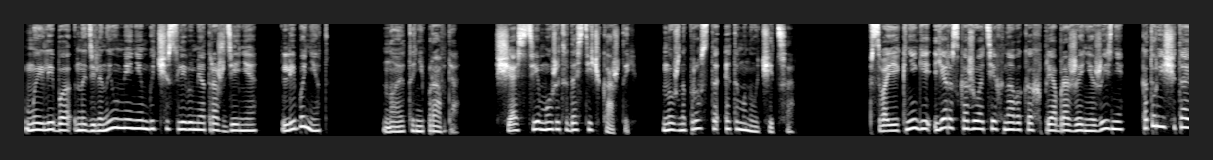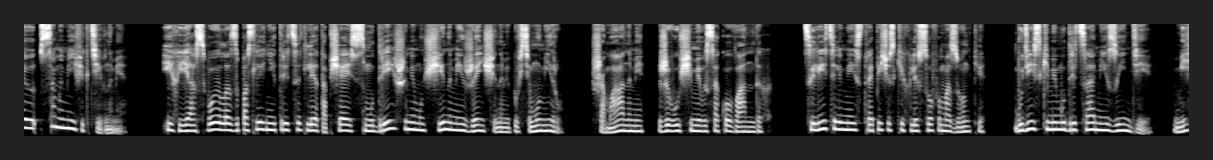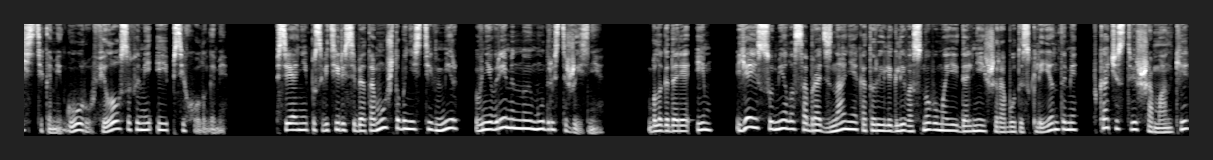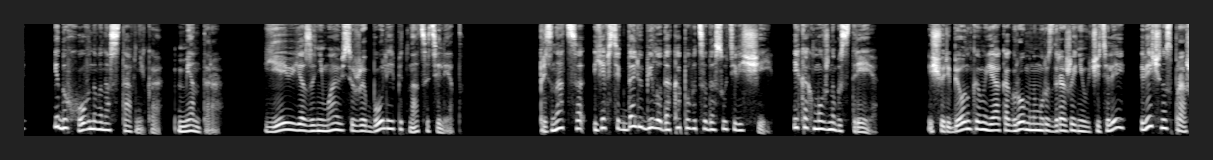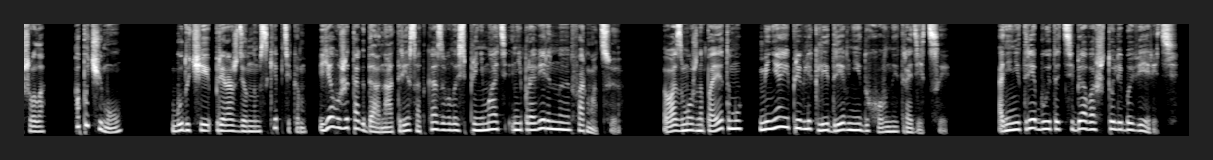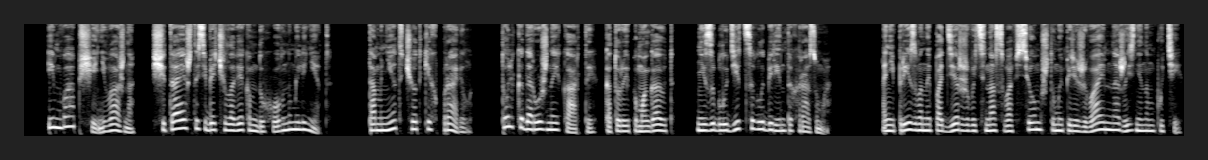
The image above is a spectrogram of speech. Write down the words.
Мы либо наделены умением быть счастливыми от рождения, либо нет. Но это неправда. Счастье может достичь каждый. Нужно просто этому научиться. В своей книге я расскажу о тех навыках преображения жизни, которые считаю самыми эффективными. Их я освоила за последние 30 лет, общаясь с мудрейшими мужчинами и женщинами по всему миру, шаманами, живущими высоко в Андах, целителями из тропических лесов Амазонки, буддийскими мудрецами из Индии, мистиками, гуру, философами и психологами. Все они посвятили себя тому, чтобы нести в мир вневременную мудрость жизни. Благодаря им я и сумела собрать знания, которые легли в основу моей дальнейшей работы с клиентами в качестве шаманки и духовного наставника, ментора. Ею я занимаюсь уже более 15 лет. Признаться, я всегда любила докапываться до сути вещей и как можно быстрее. Еще ребенком я, к огромному раздражению учителей, вечно спрашивала «А почему?». Будучи прирожденным скептиком, я уже тогда наотрез отказывалась принимать непроверенную информацию. Возможно, поэтому меня и привлекли древние духовные традиции. Они не требуют от тебя во что-либо верить. Им вообще не важно, считаешь ты себя человеком духовным или нет. Там нет четких правил, только дорожные карты, которые помогают не заблудиться в лабиринтах разума. Они призваны поддерживать нас во всем, что мы переживаем на жизненном пути.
